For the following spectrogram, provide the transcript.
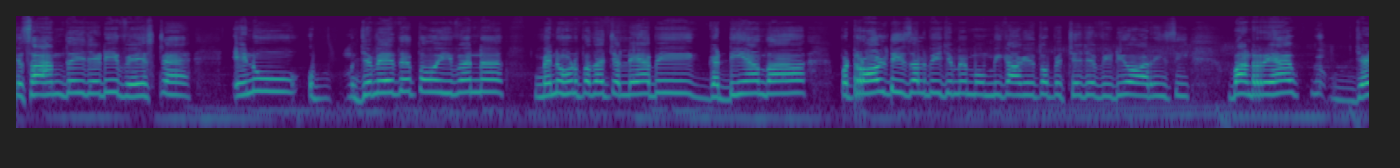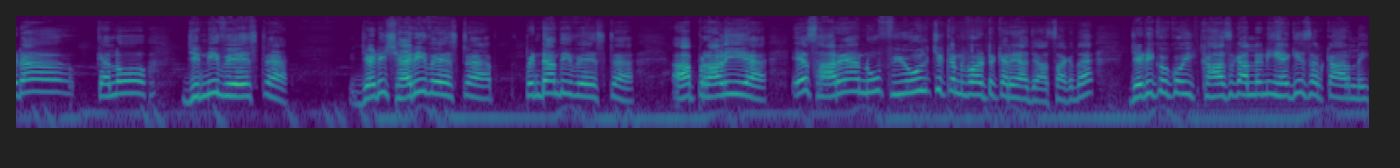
ਕਿਸਾਨ ਦੀ ਜਿਹੜੀ ਵੇਸਟ ਹੈ, ਇਹਨੂੰ ਜਿਵੇਂ ਇਹਦੇ ਤੋਂ ਈਵਨ ਮੈਨੂੰ ਹੁਣ ਪਤਾ ਚੱਲਿਆ ਵੀ ਗੱਡੀਆਂ ਦਾ ਪੈਟਰੋਲ ਡੀਜ਼ਲ ਵੀ ਜਿਵੇਂ ਮੋਮੀ ਕਾਗਜ਼ ਤੋਂ ਪਿੱਛੇ ਜੇ ਵੀਡੀਓ ਆ ਰਹੀ ਸੀ, ਬਣ ਰਿਹਾ, ਜਿਹੜਾ ਕਹਿ ਲੋ ਜਿੰਨੀ ਵੇਸਟ ਹੈ, ਜਿਹੜੀ ਸ਼ਹਿਰੀ ਵੇਸਟ ਹੈ, ਪਿੰਡਾਂ ਦੀ ਵੇਸਟ ਹੈ ਆ ਪਰਾਲੀ ਹੈ ਇਹ ਸਾਰਿਆਂ ਨੂੰ ਫਿਊਲ ਚ ਕਨਵਰਟ ਕਰਿਆ ਜਾ ਸਕਦਾ ਜਿਹੜੀ ਕੋਈ ਕੋਈ ਖਾਸ ਗੱਲ ਨਹੀਂ ਹੈਗੀ ਸਰਕਾਰ ਲਈ।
